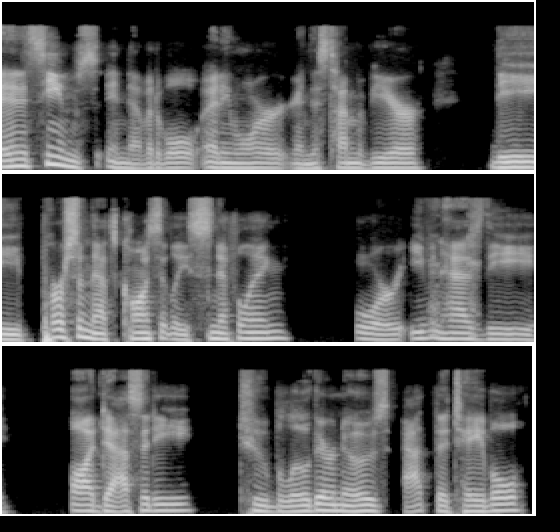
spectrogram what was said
and it seems inevitable anymore in this time of year. The person that's constantly sniffling, or even has the audacity to blow their nose at the table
